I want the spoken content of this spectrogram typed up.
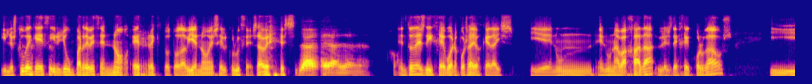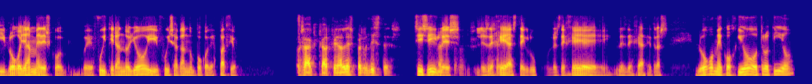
Y les tuve que decir yo un par de veces, no, es recto, todavía no es el cruce, ¿sabes? Ya, ya, ya. Entonces dije, bueno, pues ahí os quedáis. Y en, un, en una bajada les dejé colgados y luego ya me eh, fui tirando yo y fui sacando un poco de espacio. O sea, que al final les perdiste. Sí, sí, les, les dejé a este grupo, les dejé, les dejé hacia atrás. Luego me cogió otro tío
